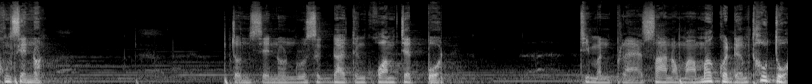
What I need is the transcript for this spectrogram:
ของเสียนนท์จนเสียนนท์รู้สึกได้ถึงความเจ็บปวด ที่มันแผลซ่านออกมามากกว่าเดิมเท่าตัว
